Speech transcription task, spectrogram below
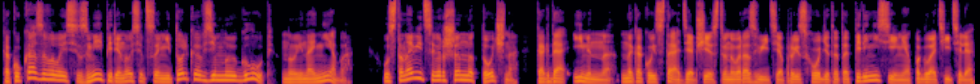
Как указывалось, змей переносится не только в земную глубь, но и на небо. Установить совершенно точно, когда именно, на какой стадии общественного развития происходит это перенесение поглотителя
